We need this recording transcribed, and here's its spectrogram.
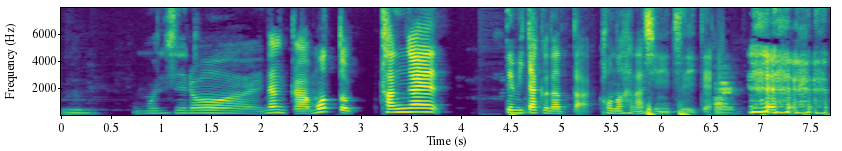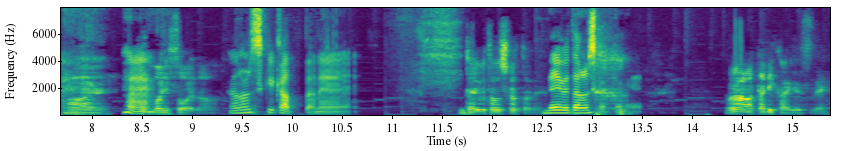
うん。うん面白い。なんかもっと考えてみたくなった、この話について。はい。はい。はいほんまにそうやな。楽しかったね。だいぶ楽しかったね。だいぶ楽しかったね。これは当たり会ですね。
